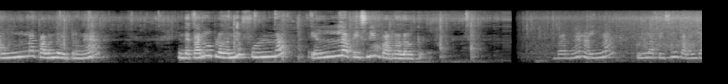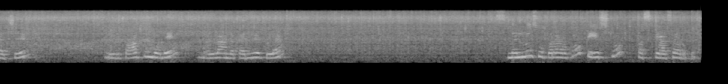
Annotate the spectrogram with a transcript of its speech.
நல்லா கலந்து விட்டுருங்க. இந்த கருவேப்பிலை வந்து ஃபுல்லாக எல்லா பீஸ்லேயும் படுற அளவுக்கு. பாருங்கள் நல்லா ஃபுல்லாக பீஸும் கலந்தாச்சு. இது பார்க்கும்போதே நல்லா அந்த கருவேப்பிலை ஸ்மெல்லும் சூப்பராக இருக்கும் டேஸ்ட்டும் ஃபஸ்ட் கிளாஸாக இருக்கும்.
